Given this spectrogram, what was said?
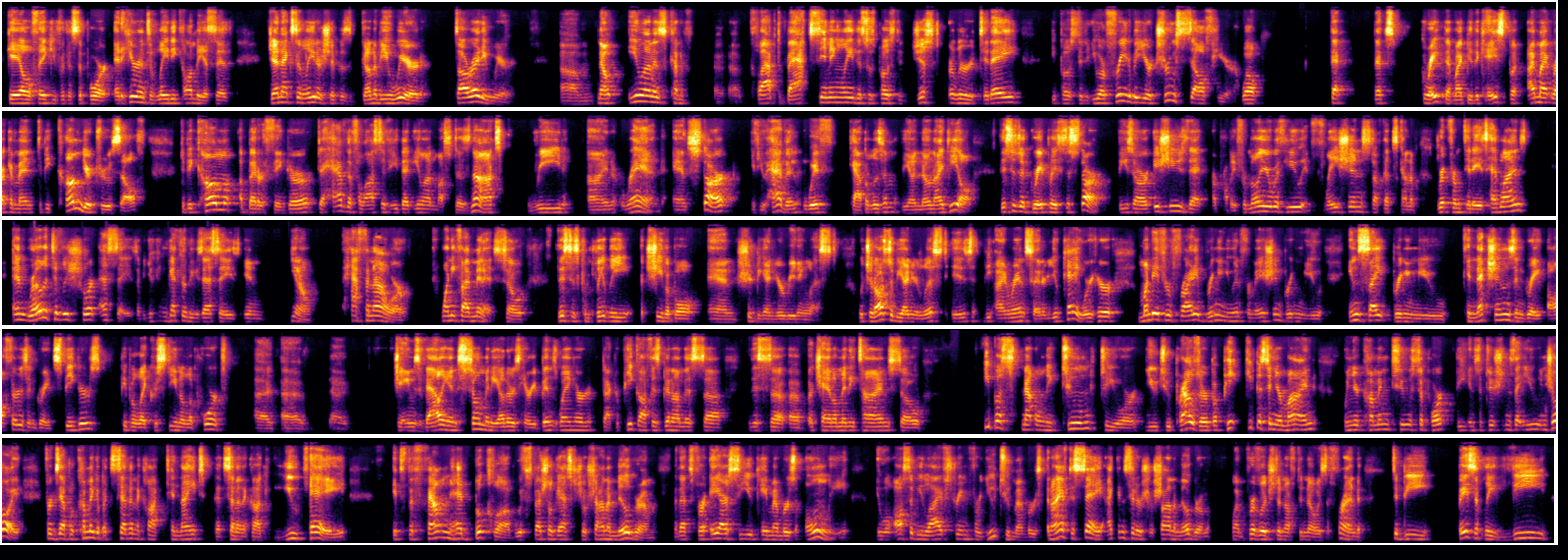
Gail, thank you for the support. Adherent of Lady Columbia says Gen X in leadership is going to be weird. It's already weird. Um, now, Elon has kind of uh, clapped back seemingly. This was posted just earlier today. He posted, "You are free to be your true self here." Well, that that's great. That might be the case, but I might recommend to become your true self, to become a better thinker, to have the philosophy that Elon Musk does not. Read Ayn Rand and start, if you haven't, with Capitalism: The Unknown Ideal. This is a great place to start. These are issues that are probably familiar with you inflation, stuff that's kind of ripped from today's headlines, and relatively short essays. I mean, you can get through these essays in, you know, half an hour, 25 minutes. So this is completely achievable and should be on your reading list. What should also be on your list is the Ayn Rand Center UK. We're here Monday through Friday, bringing you information, bringing you insight, bringing you connections and great authors and great speakers. People like Christina Laporte, uh, uh, uh, James Valliant, so many others. Harry Binswanger, Dr. Peikoff has been on this uh, this uh, uh, channel many times. So keep us not only tuned to your YouTube browser, but pe- keep us in your mind when you're coming to support the institutions that you enjoy. For example, coming up at seven o'clock tonight, that's seven o'clock UK. It's the Fountainhead Book Club with special guest Shoshana Milgram. And That's for ARC UK members only. It will also be live streamed for YouTube members. And I have to say, I consider Shoshana Milgram, who I'm privileged enough to know as a friend, to be basically the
